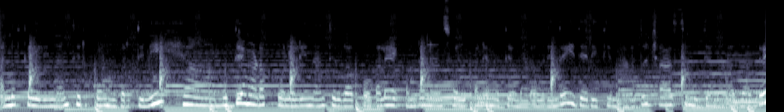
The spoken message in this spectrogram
ಅನ್ನದ ಕೈಲಿ ನಾನು ತಿರ್ಕೊಂಡು ಬರ್ತೀನಿ. ಮುದ್ದೆ ಮಾಡೋಕ್ಕೆ ಕೋಲಲ್ಲಿ ನಾನು ತಿರ್ಗಕ್ಕೆ ಹೋಗಲ್ಲ, ಯಾಕಂದರೆ ನಾನು ಸ್ವಲ್ಪನೇ ಇದೇ ರೀತಿ ಮಾಡೋದು, ಜಾಸ್ತಿ ಮುದ್ದೆ ಮಾಡೋದಾದರೆ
